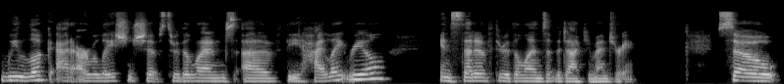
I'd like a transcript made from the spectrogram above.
we look at our relationships through the lens of the highlight reel instead of through the lens of the documentary. So,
